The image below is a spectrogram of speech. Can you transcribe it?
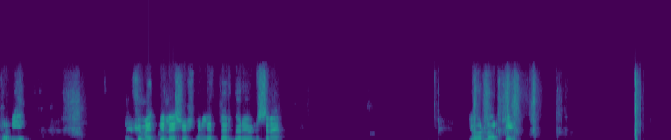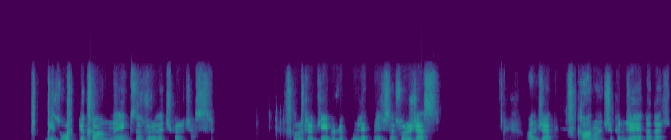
tabii hükümet Birleşmiş Milletler görevlisine diyorlar ki biz ODTÜ kanunu en kısa sürede çıkaracağız. Bunu Türkiye Büyük Millet Meclisi'ne sunacağız. Ancak kanun çıkıncaya kadar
